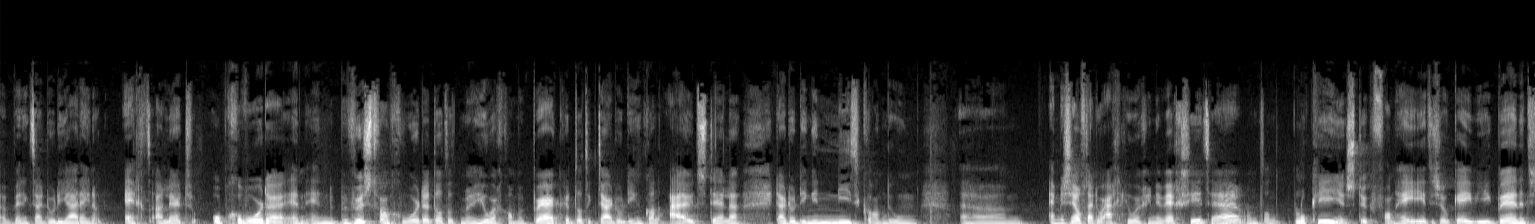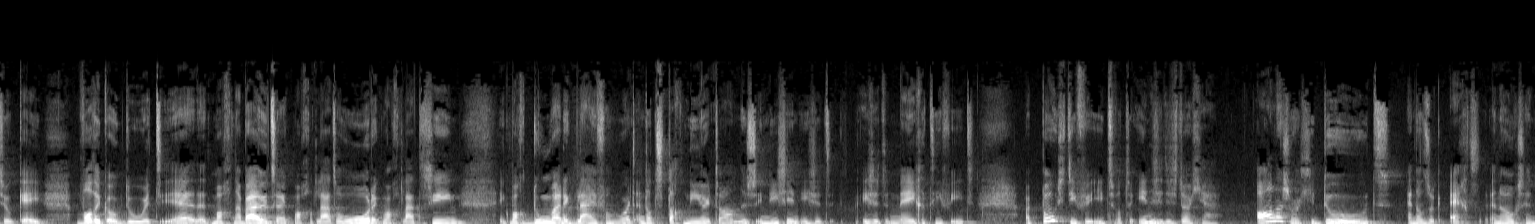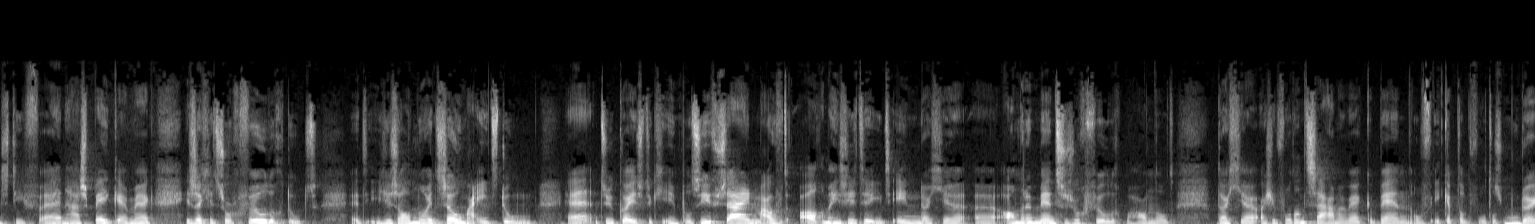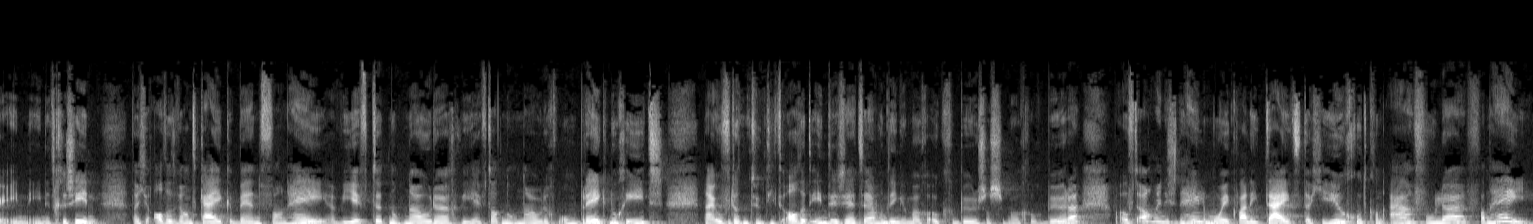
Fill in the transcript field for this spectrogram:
uh, ben ik daar door de jaren heen ook echt alert op geworden. En, en bewust van geworden dat het me heel erg kan beperken. Dat ik daardoor dingen kan uitstellen, daardoor dingen niet kan doen. Um, en mezelf daardoor eigenlijk heel erg in de weg zit. Hè? Want dan blokkeer je een stuk van: hé, hey, het is oké wie ik ben. Het is oké wat ik ook doe. Het, hè, het mag naar buiten. Ik mag het laten horen. Ik mag het laten zien. Ik mag doen waar ik blij van word. En dat stagneert dan. Dus in die zin is het, is het een negatief iets. Maar het positieve iets wat erin zit, is dat je alles wat je doet, en dat is ook echt een hoogsensitief, hè, een HSP-kenmerk, is dat je het zorgvuldig doet. Je zal nooit zomaar iets doen. Hè. Natuurlijk kan je een stukje impulsief zijn, maar over het algemeen zit er iets in dat je uh, andere mensen zorgvuldig behandelt. Dat je, als je bijvoorbeeld aan het samenwerken bent, of ik heb dat bijvoorbeeld als moeder in, in het gezin, dat je altijd wel aan het kijken bent van, hé, hey, wie heeft het nog nodig, wie heeft dat nog nodig, ontbreekt nog iets. Nou, je hoeft dat natuurlijk niet altijd in te zetten, want dingen mogen ook gebeuren zoals ze mogen gebeuren. Maar over het algemeen is het een hele mooie kwaliteit, dat je heel goed kan aanvoelen van hé, hey,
